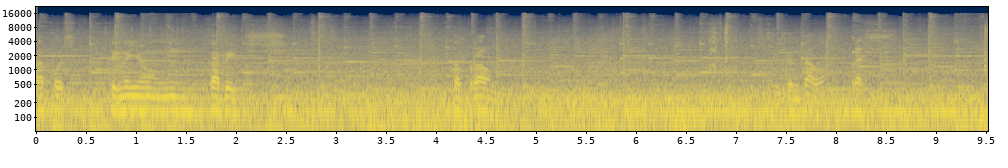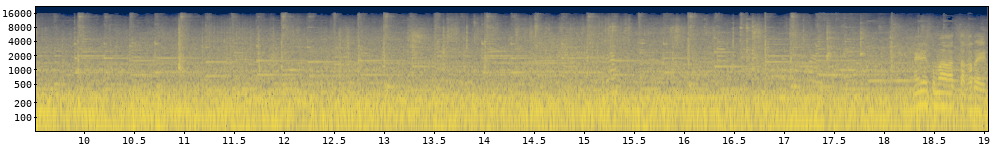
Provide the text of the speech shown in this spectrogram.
tapos tingnan yung cabbage. Ito brown. Ganda oh. Fresh. Ngayon kumakatak rin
